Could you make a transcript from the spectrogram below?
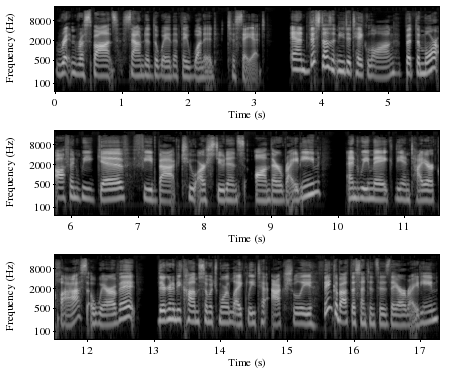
written response sounded the way that they wanted to say it. And this doesn't need to take long, but the more often we give feedback to our students on their writing and we make the entire class aware of it, they're going to become so much more likely to actually think about the sentences they are writing,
